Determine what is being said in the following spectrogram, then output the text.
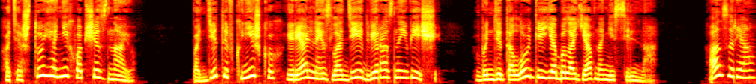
Хотя что я о них вообще знаю? Бандиты в книжках и реальные злодеи — две разные вещи. В бандитологии я была явно не сильна. А зря.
